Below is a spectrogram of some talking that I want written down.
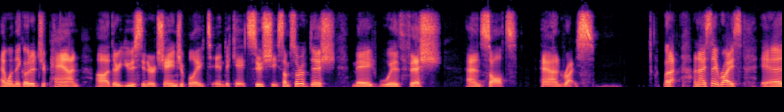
And when they go to Japan, uh, they're used interchangeably to indicate sushi, some sort of dish made with fish and salt and rice. But I, and I say rice, uh,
